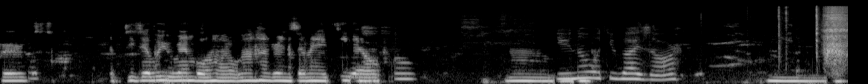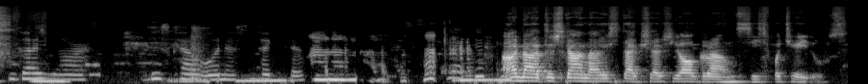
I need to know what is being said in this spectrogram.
Birds. FTW Rainbow 178 TL. oh, Mm, do you know what you guys are? mm, You guys are discount honest detective. mm, Yeah, this I know to scan hashtag social grounds, these potatoes.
